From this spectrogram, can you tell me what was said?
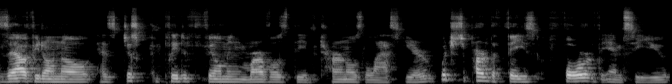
Zhao, if you don't know, has just completed filming Marvel's The Eternals last year, which is a part of the Phase 4 of the MCU,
